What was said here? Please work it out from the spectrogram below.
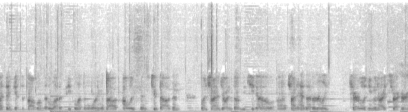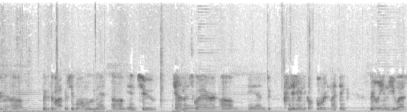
I think it's a problem that a lot of people have been warning about probably since 2000 when China joined the WTO. Uh, China has had a really terrible human rights record um, through the Democracy Wall movement um, into Tiananmen Square um, and continuing to go forward. And I think really in the U.S.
